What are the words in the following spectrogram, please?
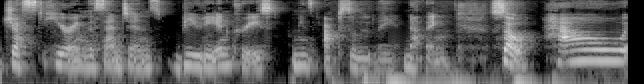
just hearing the sentence beauty increased means absolutely nothing. So, how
